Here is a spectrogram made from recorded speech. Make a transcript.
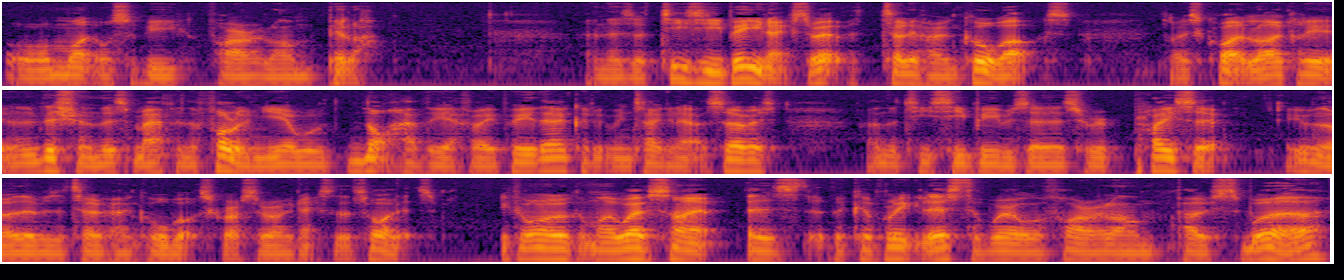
or might also be Fire Alarm Pillar. And there's a TCB next to it, telephone call box. So it's quite likely, in addition, this map in the following year will not have the FAP there could had been taken out of service, and the TCB was there to replace it, even though there was a telephone call box across the road next to the toilets. If you want to look at my website, there's the complete list of where all the fire alarm posts were,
